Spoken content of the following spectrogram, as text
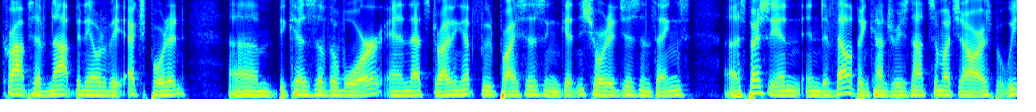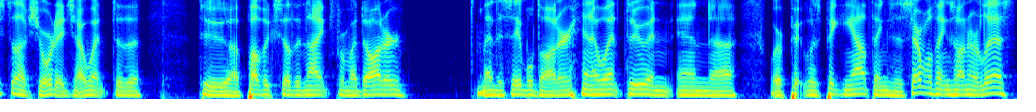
crops have not been able to be exported um, because of the war, and that's driving up food prices and getting shortages and things, uh, especially in, in developing countries. Not so much in ours, but we still have shortage. I went to the to uh, Publix the other night for my daughter my disabled daughter, and I went through and and uh, were, was picking out things, and several things on her list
